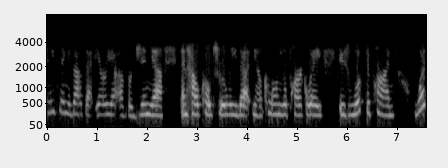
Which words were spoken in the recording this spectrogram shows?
anything about that area of Virginia and how culturally that you know Colonial Parkway is looked upon. What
